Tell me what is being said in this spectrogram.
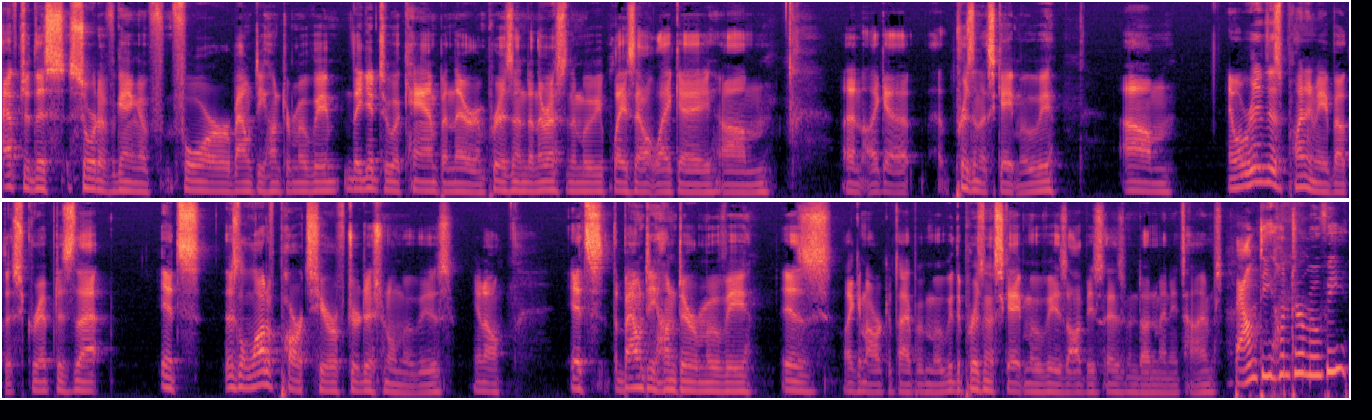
after this sort of gang of four bounty hunter movie, they get to a camp and they're imprisoned, and the rest of the movie plays out like a um, an, like a, a prison escape movie. Um, and what really disappointed me about the script is that it's there's a lot of parts here of traditional movies. You know, it's the bounty hunter movie is like an archetype of movie. The prison escape movie is obviously has been done many times. Bounty hunter movie?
